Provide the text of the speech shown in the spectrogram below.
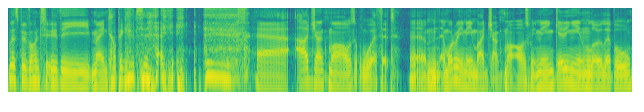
let's move on to the main topic of today. uh, are junk miles worth it? Um, and what do we mean by junk miles? We mean getting in low level,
